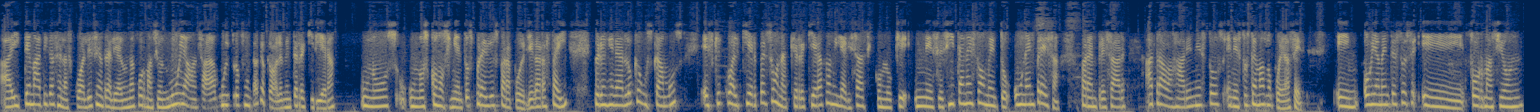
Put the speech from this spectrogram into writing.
hay temáticas en las cuales en realidad hay una formación muy avanzada, muy profunda, que probablemente requiriera unos, unos conocimientos previos para poder llegar hasta ahí, pero en general lo que buscamos es que cualquier persona que requiera familiarizarse con lo que necesita en este momento una empresa para empezar a trabajar en estos, en estos temas lo pueda hacer. Eh, obviamente esto es eh, formación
